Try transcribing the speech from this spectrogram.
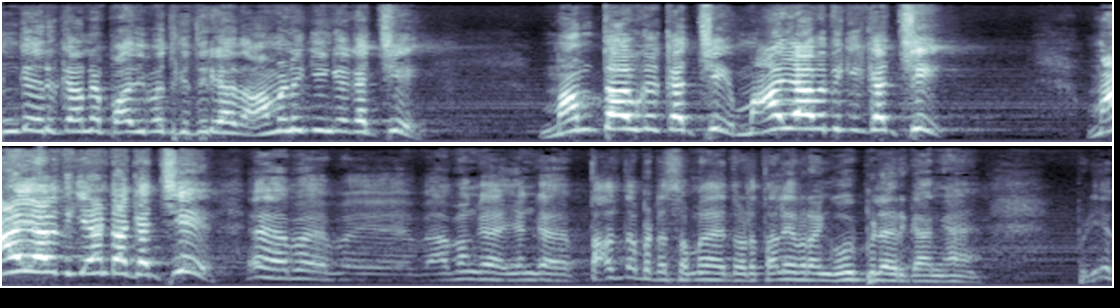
எங்க இருக்கான்னு பாதி பேத்துக்கு தெரியாது. அவனுக்கு இங்க கட்சி. மம்தாவுக்கு கட்சி. மாயாவதிக்கு கட்சி. மாயாவதிக்கு ஏன்டா கட்சி? அவங்க எங்க தாழ்த்தப்பட்ட சமுதாயத்தோட தலைவர் அங்க ஊப்பில இருக்காங்க. இப்படியே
